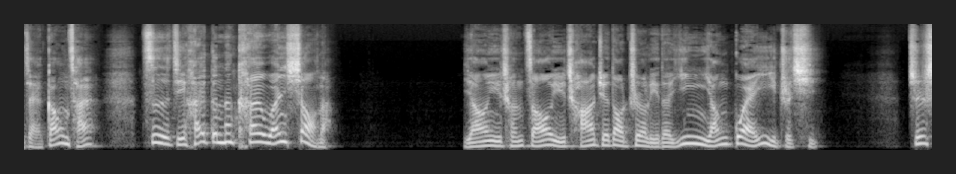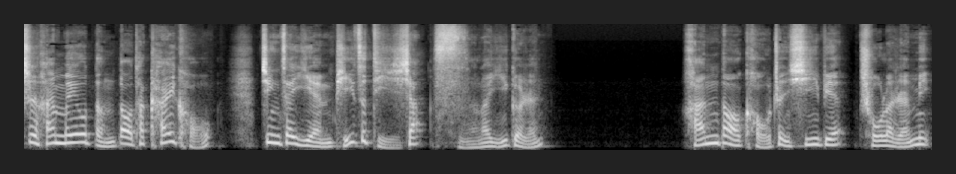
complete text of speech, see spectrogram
在刚才，自己还跟他开玩笑呢。杨一成早已察觉到这里的阴阳怪异之气，只是还没有等到他开口，竟在眼皮子底下死了一个人。韩道口镇西边出了人命，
